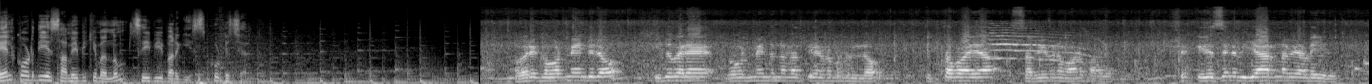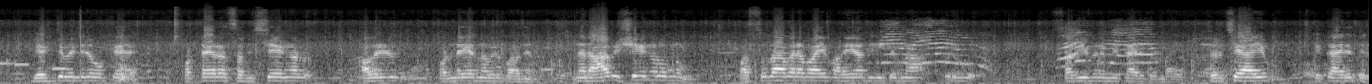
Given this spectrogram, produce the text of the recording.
മേൽക്കോടതിയെ സമീപിക്കുമെന്നും സി വർഗീസ് കൂട്ടിച്ചേർത്തു. അവർ ഗവൺമെന്റിലോ ഇതുവരെ ഗവൺമെന്റ് നടത്തിയ ഇടപെടലിലോ യുക്തമായ സമീപനമാണ് പറഞ്ഞത്. പക്ഷെ കേസിന് വിചാരണ വേളയിലും ജഡ്ജ്മെന്റിലുമൊക്കെ ഒട്ടേറെ സംശയങ്ങൾ അവരിൽ ഉണ്ട് എന്ന് അവർ പറഞ്ഞിട്ടുണ്ട്. എന്നാൽ ആ വിഷയങ്ങളൊന്നും വസ്തുതാപരമായി പറയാതിരിക്കുന്ന ഒരു സമീപനം ഇക്കാര്യത്തിലുണ്ടായി. തീർച്ചയായും ഇക്കാര്യത്തിൽ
